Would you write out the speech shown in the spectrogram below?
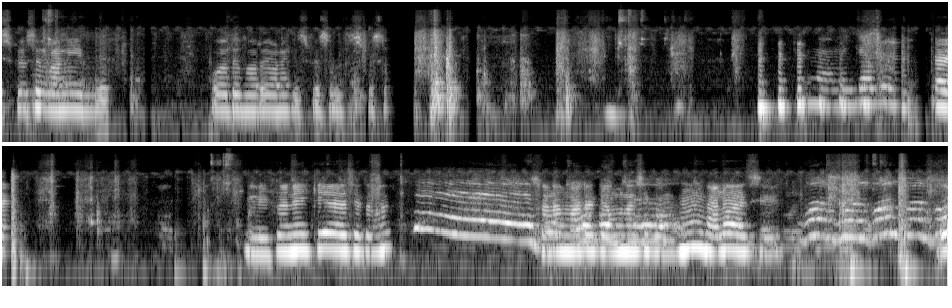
স্পেশাল বানিয়ে দেবে ওদের ঘরে অনেক স্পেশাল স্পেশাল আমি যাব কে আছে তোমার? সোনা মাটা কেমন আছে? হুম, ভালো আছে। ও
